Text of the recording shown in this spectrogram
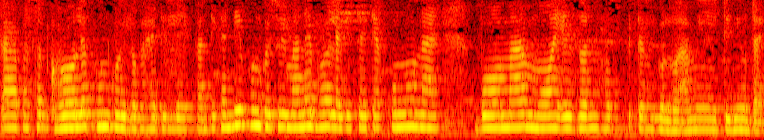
তাৰ পাছত ঘৰলৈ ফোন কৰিলো ভাইটিলে কান্দি কান্দি ফোন কৰিছো ইমানেই ভয় লাগিছে এতিয়া কোনো নাই। বৰমা মই এজন হস্পিটেল গলো আমি তিনিওটাই।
